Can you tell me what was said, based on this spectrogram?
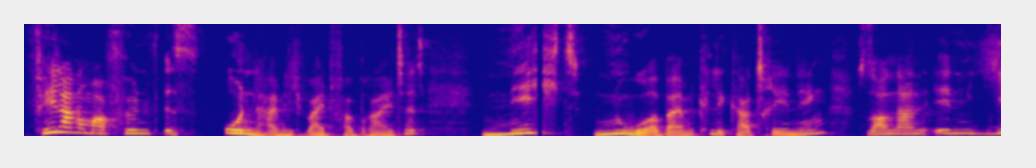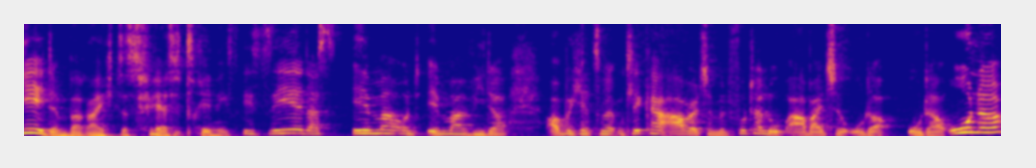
Fehler Nummer 5 ist unheimlich weit verbreitet. Nicht nur beim Klickertraining, sondern in jedem Bereich des Pferdetrainings. Ich sehe das immer und immer wieder, ob ich jetzt mit dem Klicker arbeite, mit Futterlob arbeite oder, oder ohne.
